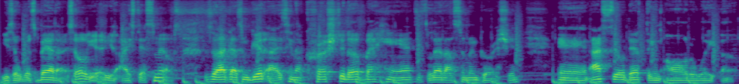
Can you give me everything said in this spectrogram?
You said, what's bad ice? Oh, yeah, yeah, ice that smells. So I got some good ice and I crushed it up by hand, just let out some aggression. And I filled that thing all the way up.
